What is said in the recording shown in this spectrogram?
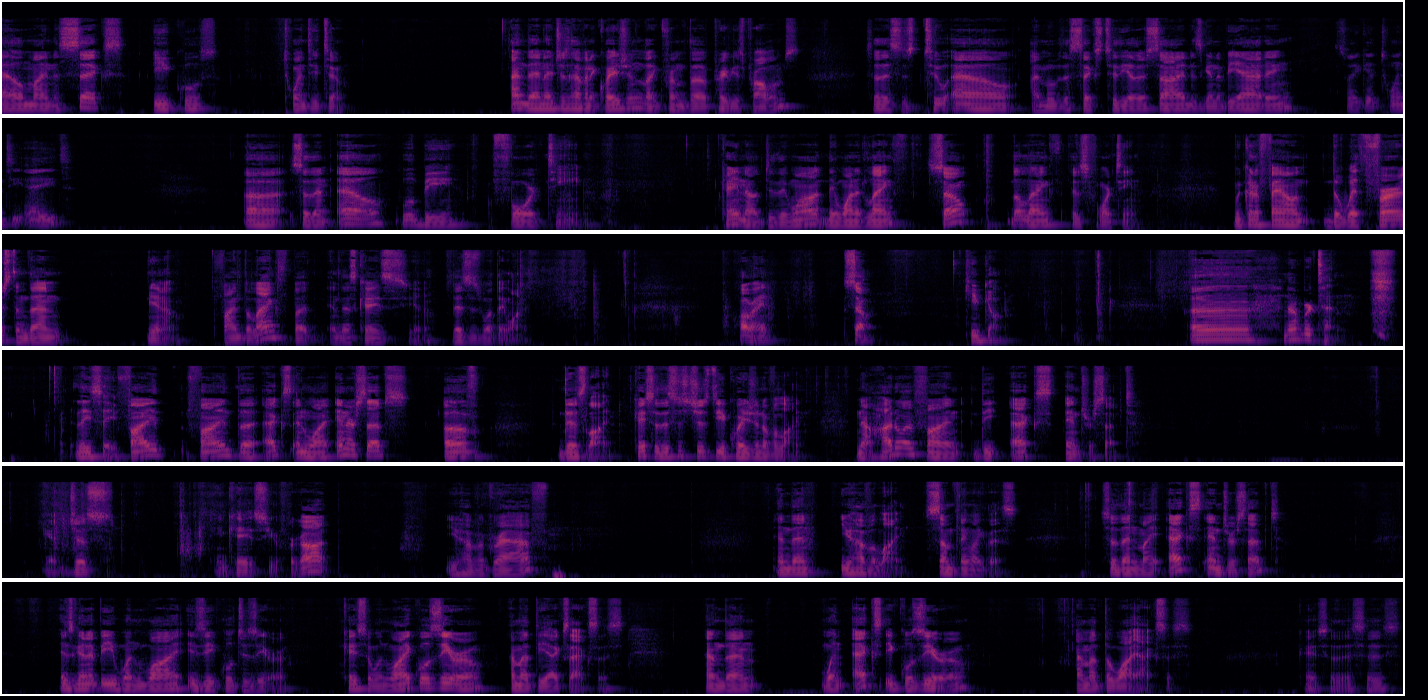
L minus 6 equals 22. And then I just have an equation like from the previous problems. So this is 2L, I move the 6 to the other side, is going to be adding. So I get 28. Uh, so then L will be 14. Okay, now do they want, they wanted length. So the length is 14 we could have found the width first and then, you know, find the length, but in this case, you know, this is what they wanted. All right, so keep going. Uh, number 10. They say find find the x and y intercepts of this line. Okay, so this is just the equation of a line. Now, how do I find the x intercept? Yeah, just in case you forgot, you have a graph, and then you have a line, something like this. So then my x intercept is going to be when y is equal to 0. Okay, so when y equals 0, I'm at the x-axis. And then when x equals 0, I'm at the y-axis. Okay, so this is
